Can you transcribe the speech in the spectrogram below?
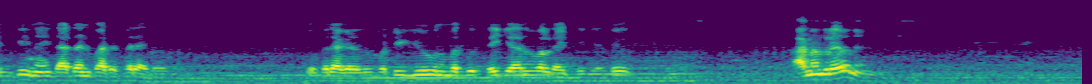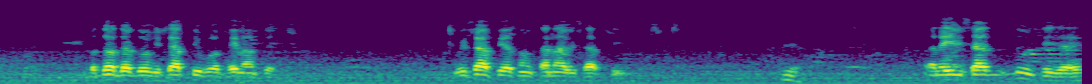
એમ કઈ નહીં, દાદાની પાસે ફર્યા કરો. તો ફર્યા કરે તો પટી ગયું મજબૂત થઈ ગયા અને વલરાઈટ થઈ ગયા. શું આનંદ રહ્યો ને? બધા દર્દો વિષાદથી ઊભો થયેલા છે. વિષાદથી આ સંસ્થાના વિષાદથી. અને એ વિષાદ દૂર થઈ જાય.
